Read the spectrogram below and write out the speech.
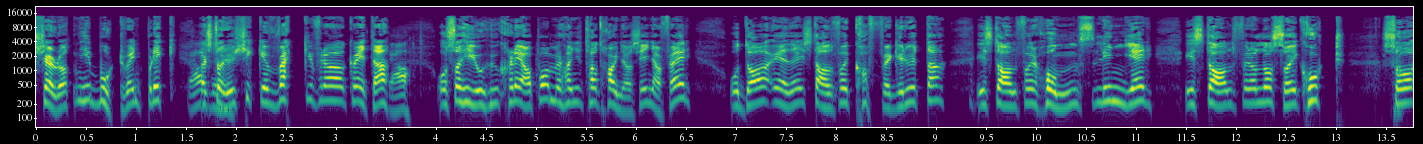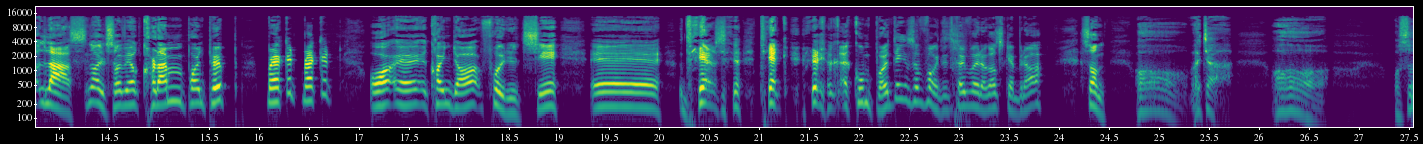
Ser du at han har bortvendt blikk? Han står jo og kikker vekk fra kveita. Ja. Og så har jo hun klær på, men han har tatt handa si innafor. Og da er det i stedet for kaffegruta, i stedet for håndens linjer, i stedet for å låse i kort, så leser han altså ved å klemme på en pupp. Bracket, bracket. Og eh, kan da forutsi eh, det, det, Jeg kom på en ting som faktisk kan være ganske bra. Sånn Å, vet du. Å. Og så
